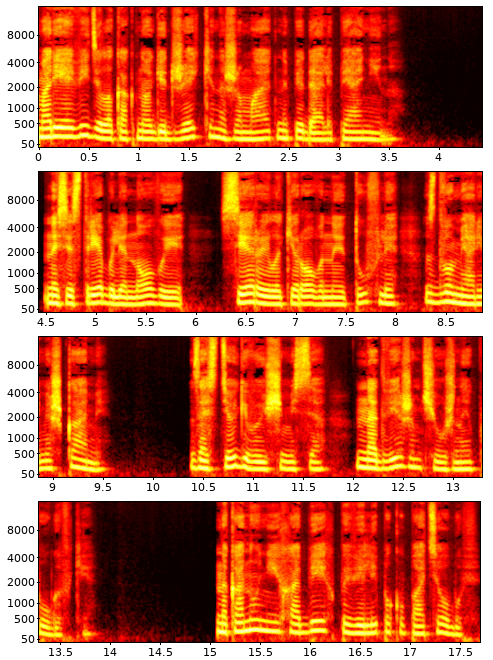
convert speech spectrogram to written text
Мария видела, как ноги Джеки нажимают на педали пианино. На сестре были новые, серые лакированные туфли с двумя ремешками, застегивающимися на две жемчужные пуговки. Накануне их обеих повели покупать обувь.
